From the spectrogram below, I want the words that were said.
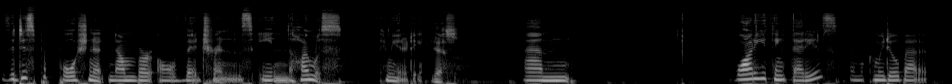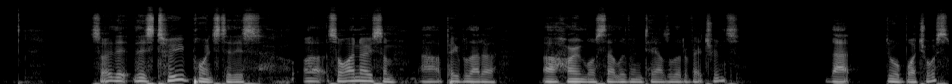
There's a disproportionate number of veterans in the homeless community. Yes. Um, why do you think that is, and what can we do about it? So th- there's two points to this. Uh, so I know some uh, people that are, are homeless that live in towns that are veterans that do it by choice,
